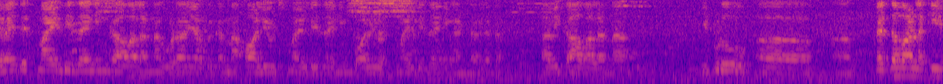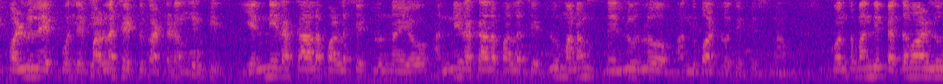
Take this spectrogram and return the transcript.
ఏవైతే స్మైల్ డిజైనింగ్ కావాలన్నా కూడా ఎవరికన్నా Hollywood smile designing Bollywood smile designing అంటారు కదా అవి కావాలన్నా ఇప్పుడు పెద్దవాళ్ళకి పళ్ళు లేకపోతే పళ్ళ సెట్ కట్టడం ఎన్ని రకాల పళ్ళ సెట్లు ఉన్నాయో అన్ని రకాల పళ్ళ సెట్లు మనం నెల్లూరులో అందుబాటులో తెప్పిస్తున్నాం. కొంతమంది పెద్దవాళ్ళు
